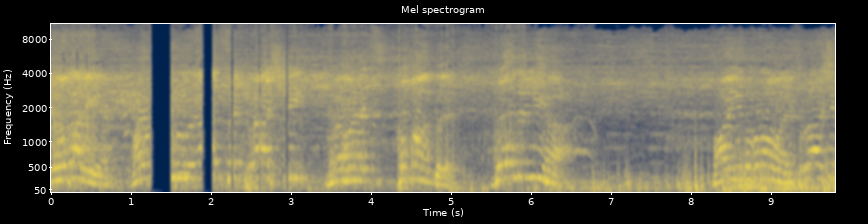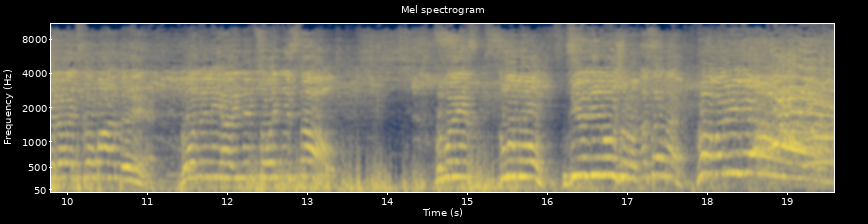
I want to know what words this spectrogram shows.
Йдемо далі. Кращий гравець команди. Голден Ліга. Пані Доброве, кращий гравець команди. Голден Ліга і ним сьогодні став. Футболіст клубу Зілені Ужгород, а саме Гаварія!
